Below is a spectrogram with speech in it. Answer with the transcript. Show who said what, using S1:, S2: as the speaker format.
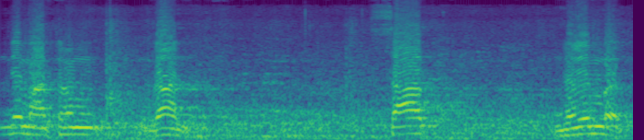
S1: વંદે માતરમ ગાન. સાત નવેમ્બર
